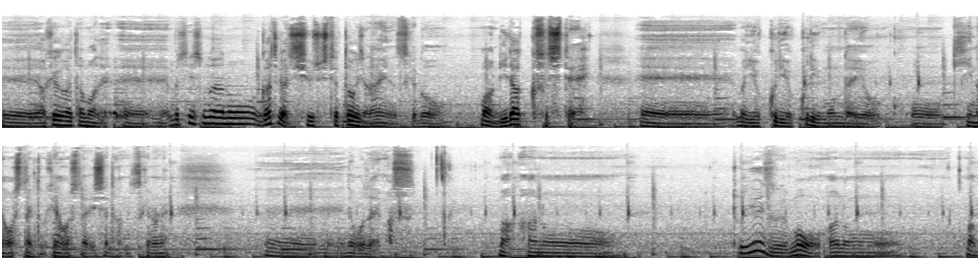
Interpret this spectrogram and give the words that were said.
えー、明け方まで、えー、別にそのあのガチガチ集中してったわけじゃないんですけどまあリラックスして、えーまあ、ゆっくりゆっくり問題をこう聞き直したり解き直したりしてたんですけどね、えー、でございます。まああのとりあえずもうあのまあ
